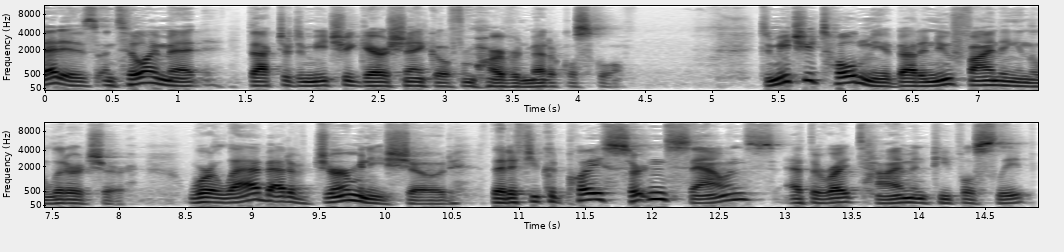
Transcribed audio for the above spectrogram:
That is, until I met Dr. Dmitry Gerashchenko from Harvard Medical School. Dmitry told me about a new finding in the literature where a lab out of Germany showed that if you could play certain sounds at the right time in people's sleep,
